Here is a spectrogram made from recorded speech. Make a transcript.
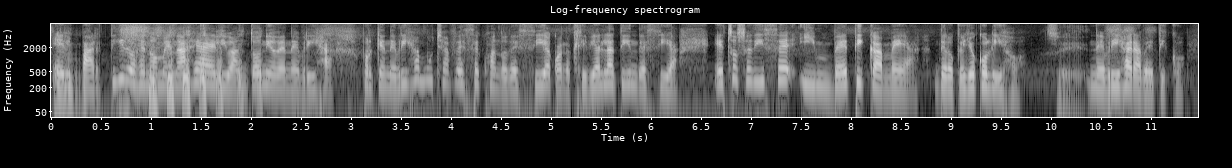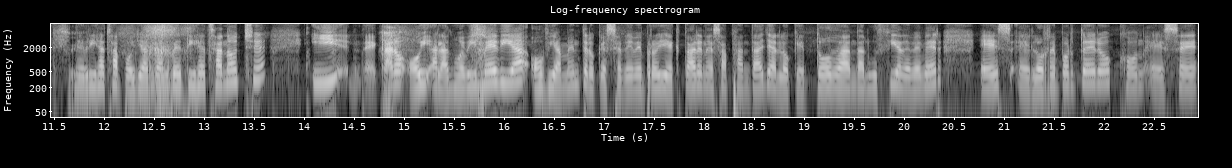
El partido es en homenaje a Elio Antonio de Nebrija, porque Nebrija muchas veces cuando decía, cuando escribía en latín decía, esto se dice invética mea, de lo que yo colijo. Nebrija era bético. Nebrija está apoyando al Betis esta noche y, eh, claro, hoy a las nueve y media, obviamente lo que se debe proyectar en esas pantallas, lo que toda Andalucía debe ver, es eh, los reporteros con ese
